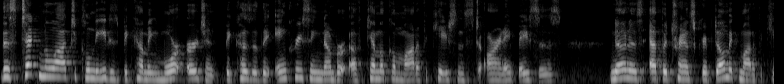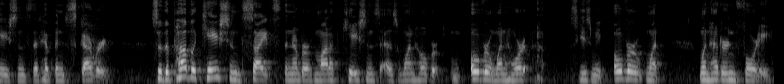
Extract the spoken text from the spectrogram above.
This technological need is becoming more urgent because of the increasing number of chemical modifications to RNA bases, known as epitranscriptomic modifications that have been discovered. So the publication cites the number of modifications as one over, over one, excuse me, over one, 140.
